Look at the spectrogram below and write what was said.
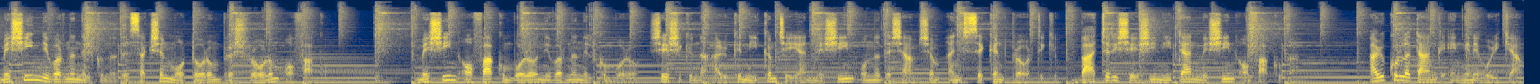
മെഷീൻ നിവർന്ന് നിൽക്കുന്നത് സക്ഷൻ മോട്ടോറും ബ്രഷ് റോളും ഓഫാക്കും. മെഷീൻ ഓഫാക്കുമ്പോഴോ നിവർന്ന് നിൽക്കുമ്പോഴോ ശേഷിക്കുന്ന അഴുക്ക് നീക്കം ചെയ്യാൻ മെഷീൻ ഒന്ന് ദശാംശം അഞ്ച് സെക്കൻഡ് പ്രവർത്തിക്കും. ബാറ്ററി ശേഷി നീട്ടാൻ മെഷീൻ ഓഫാക്കുക. അഴുക്കുള്ള ടാങ്ക് എങ്ങനെ ഒഴിക്കാം?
